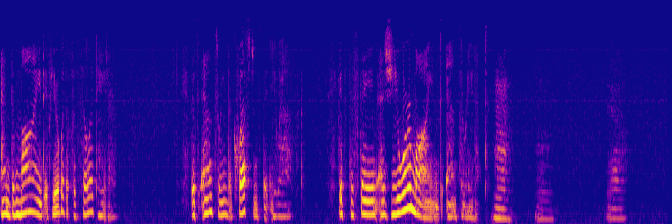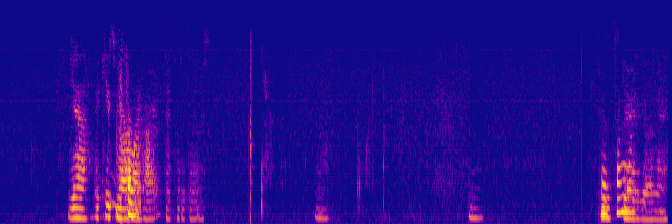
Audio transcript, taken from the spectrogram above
And the mind, if you're with a facilitator that's answering the questions that you ask, it's the same as your mind answering it. Mm. Mm. Yeah. Yeah, it keeps me out of my heart. That's what it does. Yeah. Yeah. Mm. So someone, scary to go in there.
